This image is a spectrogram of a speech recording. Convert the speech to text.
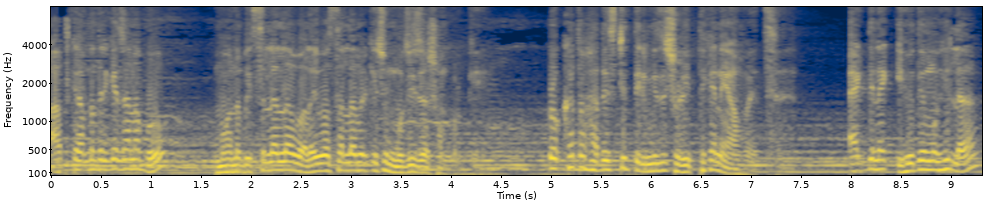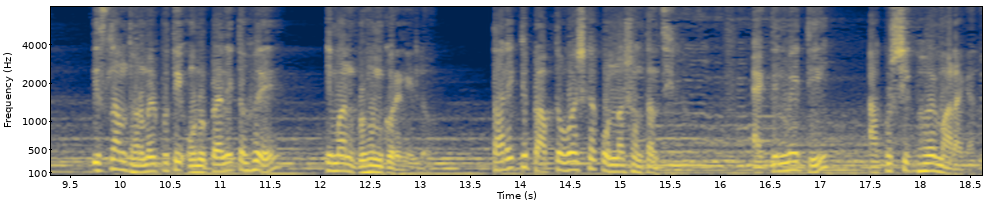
আজকে আপনাদেরকে জানাব, মহানবী সাল্লাহ আলাই ওয়াসাল্লামের কিছু মুজিজা সম্পর্কে। প্রখ্যাত হাদিসটি তিরমিজি শরীফ থেকে নেওয়া হয়েছে। একদিন এক ইহুদি মহিলা ইসলাম ধর্মের প্রতি অনুপ্রাণিত হয়ে ইমান গ্রহণ করে নিল। তার একটি প্রাপ্তবয়স্কা কন্যা সন্তান ছিল। একদিন মেয়েটি আকস্মিকভাবে মারা গেল।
